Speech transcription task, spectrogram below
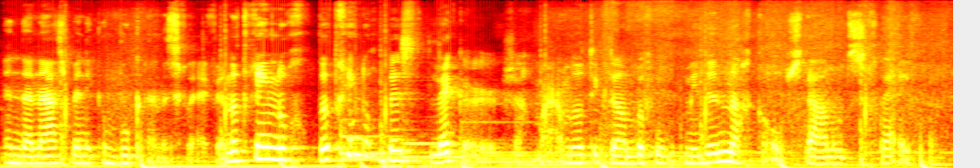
En daarnaast ben ik een boek aan het schrijven. En dat ging nog, dat ging nog best lekker, zeg maar. Omdat ik dan bijvoorbeeld midden in de nacht kan opstaan om te schrijven.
